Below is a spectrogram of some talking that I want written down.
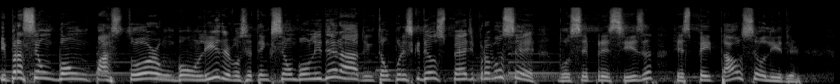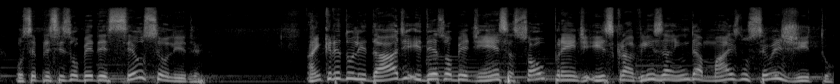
E para ser um bom pastor, um bom líder, você tem que ser um bom liderado. Então, por isso que Deus pede para você: você precisa respeitar o seu líder, você precisa obedecer o seu líder. A incredulidade e desobediência só o prende e escraviza ainda mais no seu Egito.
